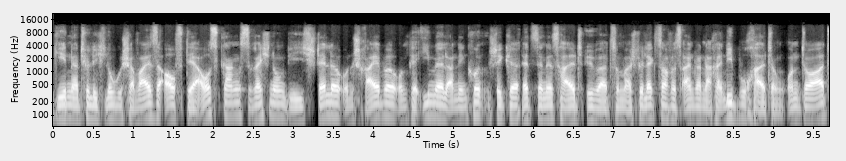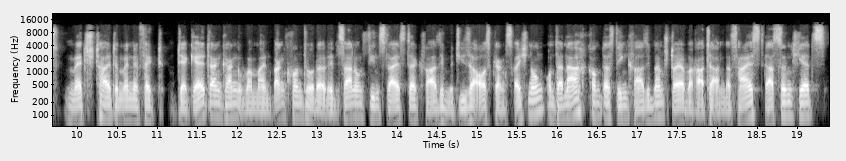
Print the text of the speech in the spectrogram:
gehen natürlich logischerweise auf der Ausgangsrechnung, die ich stelle und schreibe und per E-Mail an den Kunden schicke, letztendlich halt über zum Beispiel LexOffice einfach nachher in die Buchhaltung und dort matcht halt im Endeffekt der Geldeingang über mein Bankkonto oder den Zahlungsdienstleister quasi mit dieser Ausgangsrechnung. Und danach kommt das Ding quasi beim Steuerberater an. Das heißt, das sind jetzt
